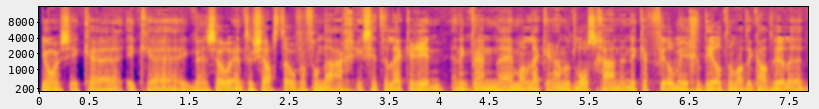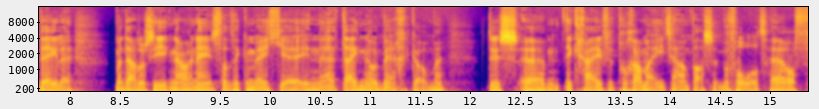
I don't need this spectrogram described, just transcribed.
jongens, ik, eh, ik, eh, ik ben zo enthousiast over vandaag. Ik zit er lekker in. En ik ben helemaal lekker aan het losgaan. En ik heb veel meer gedeeld dan wat ik had willen delen. Maar daardoor zie ik nou ineens dat ik een beetje in eh, tijdnood ben gekomen. Dus ehm, ik ga even het programma iets aanpassen, bijvoorbeeld. Hè? Of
